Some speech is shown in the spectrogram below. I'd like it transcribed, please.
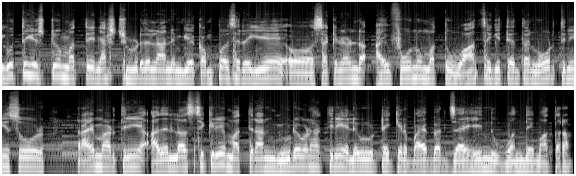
ಇವತ್ತಿಗಿಷ್ಟು ಮತ್ತೆ ನೆಕ್ಸ್ಟ್ ವಿಡಿಯೋದಲ್ಲಿ ನಾನು ನಿಮಗೆ ಕಂಪಲ್ಸರಿಯಾಗಿ ಸೆಕೆಂಡ್ ಹ್ಯಾಂಡ್ ಐಫೋನು ಮತ್ತು ವಾಚ್ ಸಿಗುತ್ತೆ ಅಂತ ನೋಡ್ತೀನಿ. ಸೊ ಟ್ರೈ ಮಾಡ್ತೀನಿ. ಅದೆಲ್ಲ ಸಿಕ್ಕಿರಿ ಮತ್ತೆ ನಾನು ವಿಡಿಯೋಗಳು ಹಾಕ್ತೀನಿ. ಎಲ್ಲರಿಗೂ take care bye bye Jai Hind. ಒಂದೇ ಮಾತರ.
